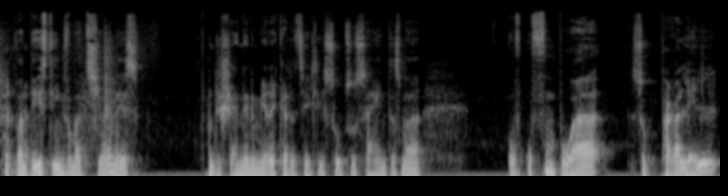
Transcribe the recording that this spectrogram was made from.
wenn das die Information ist, und es scheint in Amerika tatsächlich so zu sein, dass man offenbar so parallel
